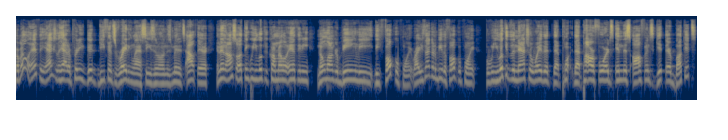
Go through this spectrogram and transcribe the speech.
Carmelo Anthony actually had a pretty good defensive rating last season on his minutes out there. And then also, I think when you look at Carmelo Anthony no longer being the the focal point, right? He's not going to be the focal point, but when you look at the natural way that that point, that power forwards in this offense get their buckets,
